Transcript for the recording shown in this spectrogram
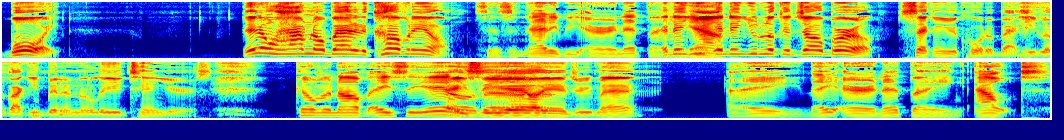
Boyd. They don't have nobody to cover them. Cincinnati be airing that thing And then you out. and then you look at Joe Burrow, second year quarterback. He looked like he been in the league ten years. coming off ACL. ACL injury, man. Hey, they airing that thing out.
